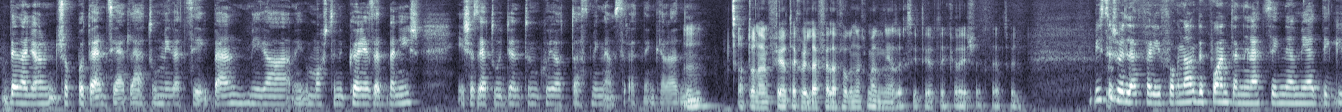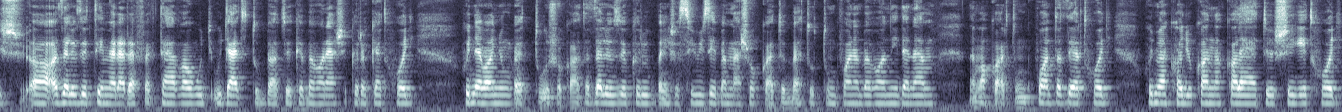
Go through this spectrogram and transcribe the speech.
de nagyon sok potenciált látunk még a cégben, még a, még a mostani környezetben is, és ezért úgy döntünk, hogy ott azt még nem szeretnénk eladni. Mm. Attól nem féltek, hogy lefele fognak menni az exit értékelések? Tehát, hogy Biztos, hogy lefelé fognak, de pont ennél a cégnél mi eddig is az előző témára reflektálva úgy, úgy állítottuk be a tőkebevonási köröket, hogy, hogy ne vonjunk be túl sokat. Az előző körükben és a Series már sokkal többet tudtunk volna bevonni, de nem, nem akartunk. Pont azért, hogy, hogy meghagyjuk annak a lehetőségét, hogy,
